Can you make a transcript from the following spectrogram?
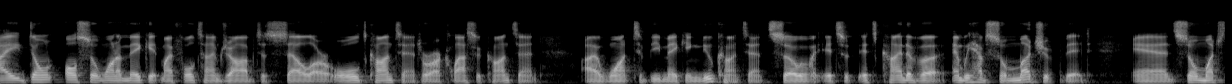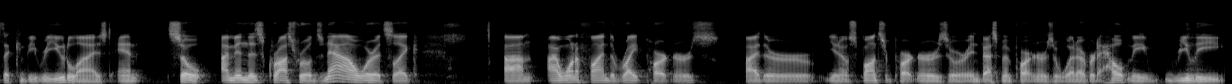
I don't also want to make it my full time job to sell our old content or our classic content. I want to be making new content. So it's it's kind of a and we have so much of it and so much that can be reutilized. And so I'm in this crossroads now where it's like um, I want to find the right partners, either you know sponsor partners or investment partners or whatever, to help me really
